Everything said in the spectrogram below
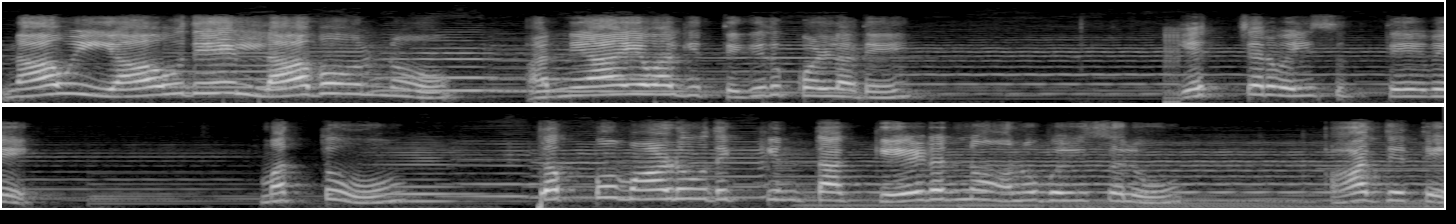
ನಾವು ಯಾವುದೇ ಲಾಭವನ್ನು ಅನ್ಯಾಯವಾಗಿ ತೆಗೆದುಕೊಳ್ಳದೆ ಎಚ್ಚರ ವಹಿಸುತ್ತೇವೆ ಮತ್ತು ತಪ್ಪು ಮಾಡುವುದಕ್ಕಿಂತ ಕೇಡನ್ನು ಅನುಭವಿಸಲು ಆದ್ಯತೆ,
